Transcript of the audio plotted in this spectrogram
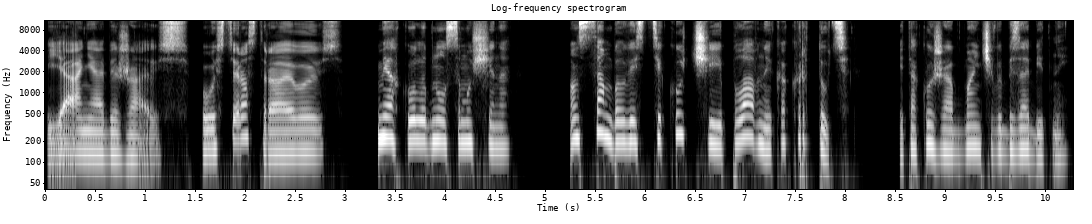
«Я не обижаюсь, пусть и расстраиваюсь», — мягко улыбнулся мужчина. Он сам был весь текучий и плавный, как ртуть, и такой же обманчиво безобидный.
